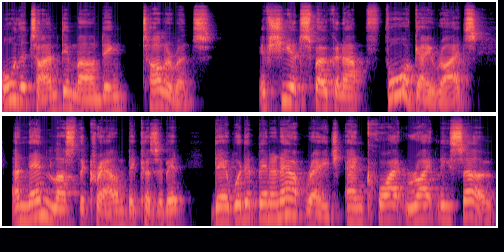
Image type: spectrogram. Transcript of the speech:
all the time demanding tolerance. If she had spoken up for gay rights and then lost the crown because of it, there would have been an outrage, and quite rightly so.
